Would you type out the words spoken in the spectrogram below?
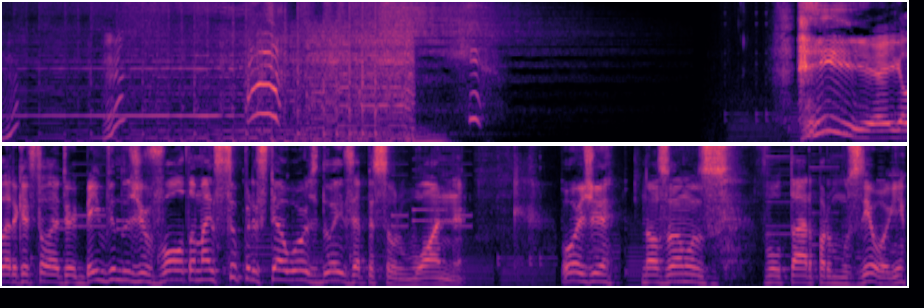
Hum? Hum? Hey, aí galera, que estou lá, bem-vindos de volta a mais Super Star Wars 2 Episode 1. Hoje nós vamos voltar para o museu aqui.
